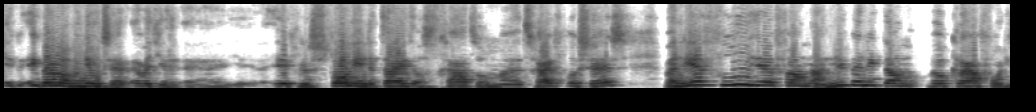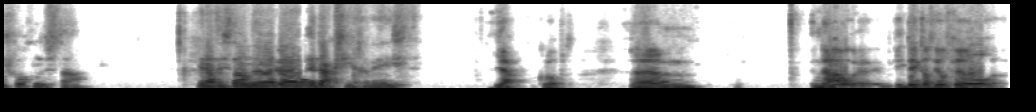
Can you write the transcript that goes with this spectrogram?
ik, ik ben wel benieuwd, hè, wat je, even een sprong in de tijd als het gaat om het schrijfproces. Wanneer voel je van, nou nu ben ik dan wel klaar voor die volgende stap? En dat is dan de, de redactie geweest. Ja, klopt. Um, nou, ik denk dat heel veel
